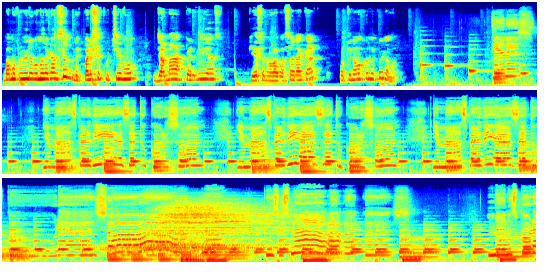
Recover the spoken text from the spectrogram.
vamos primero con una canción. ¿Les parece? Escuchemos Llamadas Perdidas, que eso nos va a pasar acá. Continuamos con el programa. Tienes. Llamadas perdidas de tu corazón, llamadas perdidas de tu corazón, llamadas perdidas de tu corazón. No más, menos por ahora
